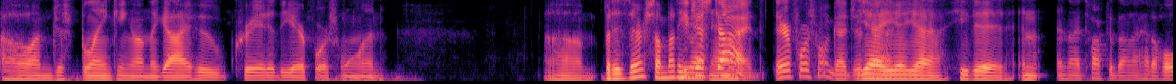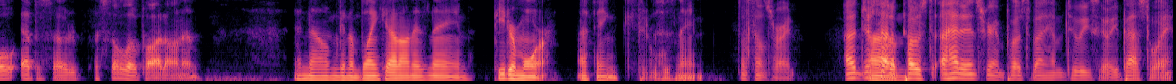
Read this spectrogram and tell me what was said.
Oh, I'm just blanking on the guy who created the Air Force 1. Um but is there somebody he right just now- died the air force one guy just yeah, died. yeah, yeah, he did. And and I talked about I had a whole episode a solo pod on him. And now I'm going to blank out on his name. Peter Moore, I think Peter was Moore. his name. that sounds right i just had a Um, post i had an instagram post about him two weeks ago he passed away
